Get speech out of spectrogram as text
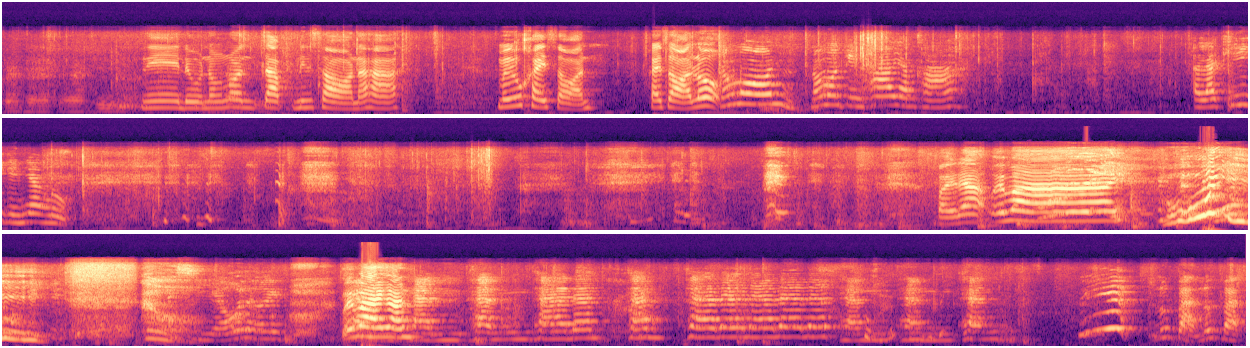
ก็หาหากินนี่ดูน้องนนท์จับดินสอนะคะ ไม่รู้ใครสอน ใครสอนลูกน้องนนท์น้องนนท์กินข้าวยังคะอะไรขี้กินยังลูกไปแล้วบ๊ายบาย อุ้ยเฉียวเลยบ๊ายบายกัน แทนแทนแทนแทนแทนแทนแทนแทนแทนแทนแทนวีดรูดบัตรรูดบัตร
